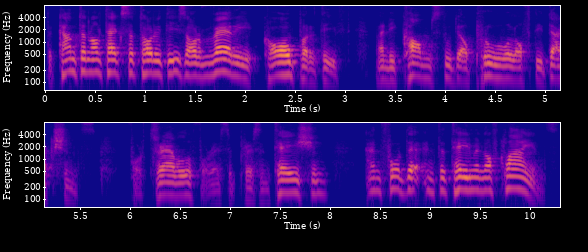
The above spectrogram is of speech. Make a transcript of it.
The cantonal tax authorities are very cooperative when it comes to the approval of deductions for travel, for as a presentation, and for the entertainment of clients.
